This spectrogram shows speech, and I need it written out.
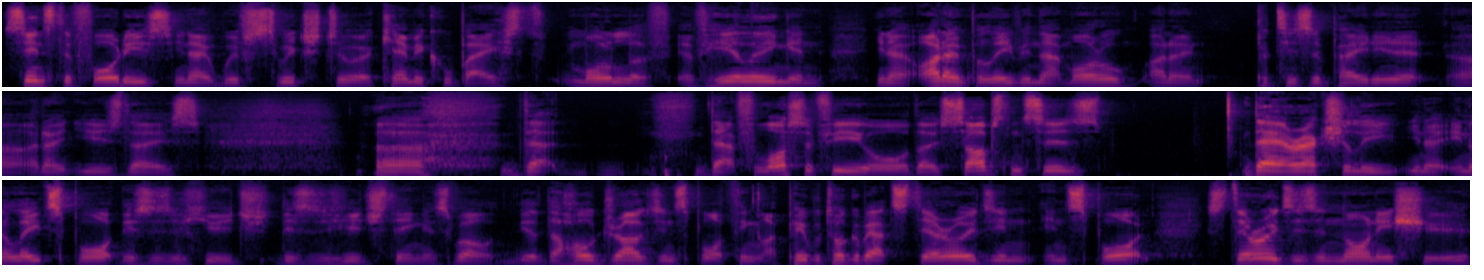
since the 40s, you know, we've switched to a chemical based model of, of healing. And, you know, I don't believe in that model. I don't participate in it. Uh, I don't use those uh, that that philosophy or those substances they are actually, you know, in elite sport. This is a huge, this is a huge thing as well. The, the whole drugs in sport thing. Like people talk about steroids in, in sport. Steroids is a non-issue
